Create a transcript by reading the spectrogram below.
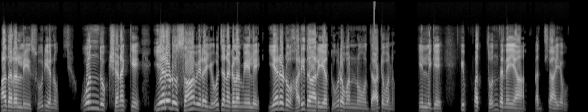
ಅದರಲ್ಲಿ ಸೂರ್ಯನು ಒಂದು ಕ್ಷಣಕ್ಕೆ ಎರಡು ಸಾವಿರ ಯೋಜನಗಳ ಮೇಲೆ ಎರಡು ಹರಿದಾರಿಯ ದೂರವನ್ನು ದಾಟುವನು. ಇಲ್ಲಿಗೆ ಇಪ್ಪತ್ತೊಂದನೆಯ ಅಧ್ಯಾಯವು.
